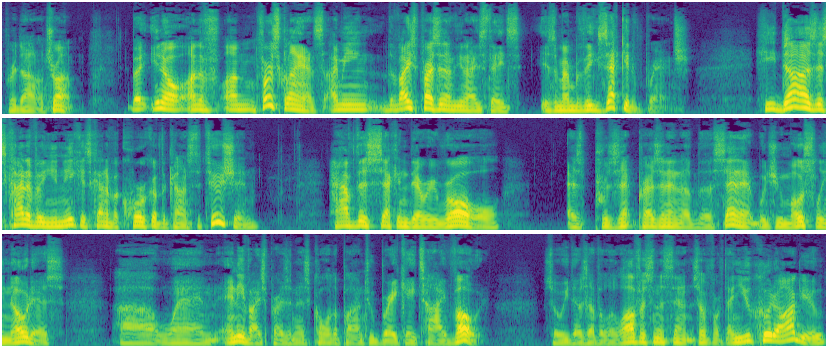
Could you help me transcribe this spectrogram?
for Donald Trump. But you know, on the on first glance, I mean, the vice president of the United States is a member of the executive branch. He does. It's kind of a unique. It's kind of a quirk of the Constitution. Have this secondary role as president of the Senate, which you mostly notice uh, when any vice president is called upon to break a tie vote. So he does have a little office in the Senate and so forth. And you could argue,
